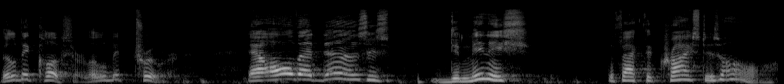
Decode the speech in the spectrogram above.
a little bit closer, a little bit truer. Now, all that does is diminish the fact that Christ is all.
